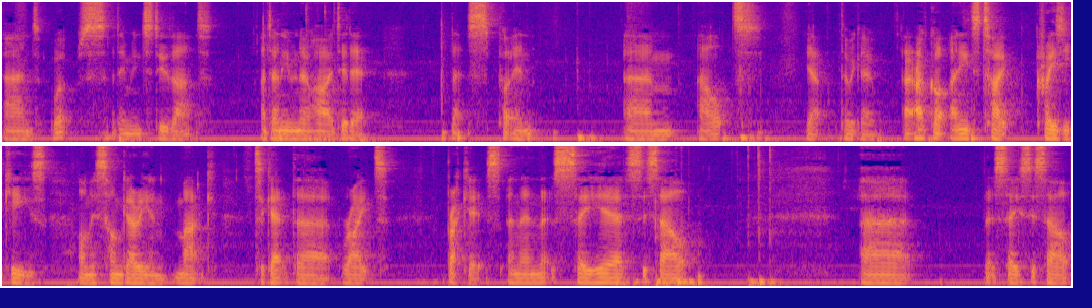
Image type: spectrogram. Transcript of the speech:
And whoops, I didn't mean to do that. I don't even know how I did it. Let's put in um, alt. Yeah, there we go. I, I've got. I need to type crazy keys on this Hungarian Mac to get the right brackets, and then let's say here sysout, uh, let's say sysout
